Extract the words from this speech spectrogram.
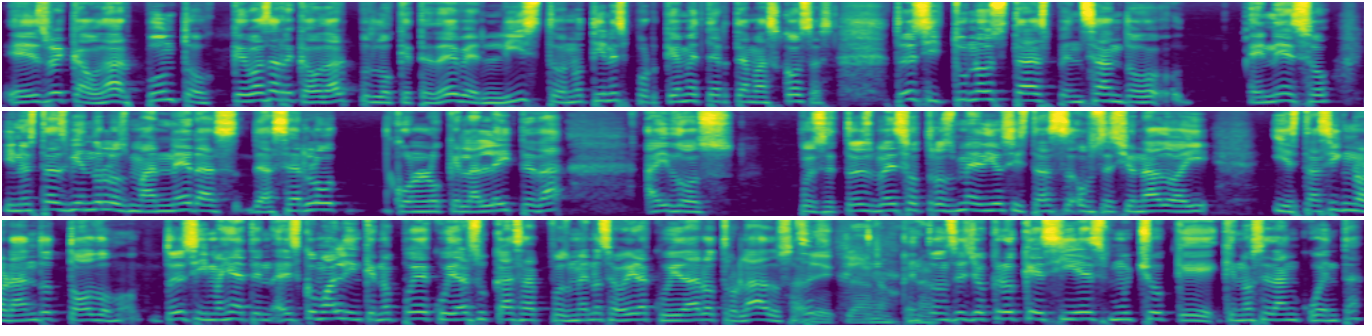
Es recaudar, punto. ¿Qué vas a recaudar? Pues lo que te deben, listo. No tienes por qué meterte a más cosas. Entonces, si tú no estás pensando en eso y no estás viendo las maneras de hacerlo con lo que la ley te da, hay dos pues entonces ves otros medios y estás obsesionado ahí y estás ignorando todo. Entonces, imagínate, es como alguien que no puede cuidar su casa, pues menos se va a ir a cuidar otro lado, ¿sabes? Sí, claro. Entonces, yo creo que sí es mucho que, que, no se dan cuenta.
